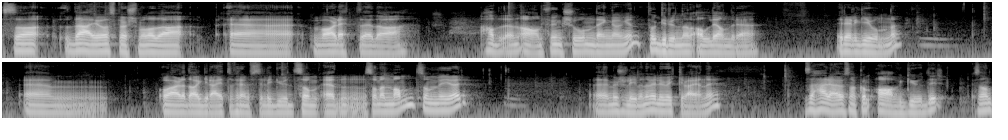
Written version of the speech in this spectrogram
Så det er jo spørsmålet da eh, Var dette da Hadde det en annen funksjon den gangen pga. alle de andre religionene? Um, og er det da greit å fremstille Gud som en, som en mann, som vi gjør? Eh, muslimene vil jo ikke være enig. Så her er jo snakk om avguder. Som,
